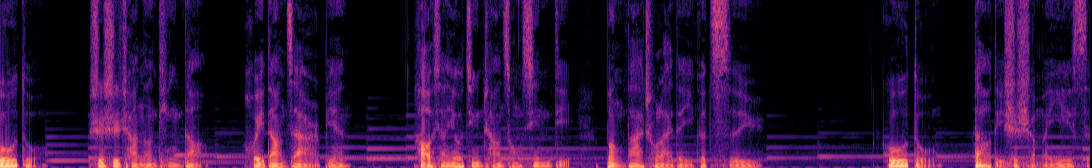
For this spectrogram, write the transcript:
孤独，是时常能听到、回荡在耳边，好像又经常从心底迸发出来的一个词语。孤独到底是什么意思？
